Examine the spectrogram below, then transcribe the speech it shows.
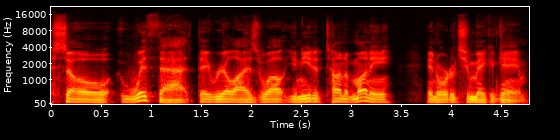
so with that they realize well you need a ton of money in order to make a game.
